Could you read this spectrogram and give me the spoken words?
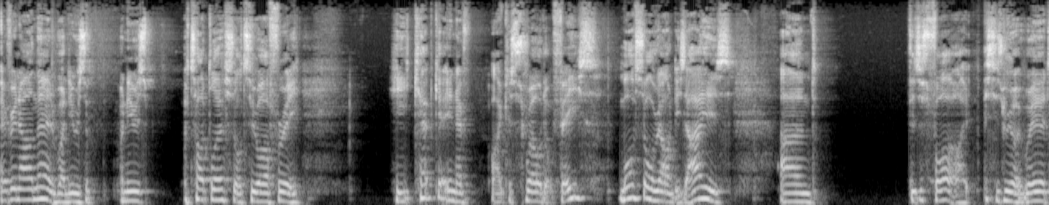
every now and then when he was a, when he was a toddler, so two or three, he kept getting a, like a swelled up face, more so around his eyes, and they just thought like this is really weird.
